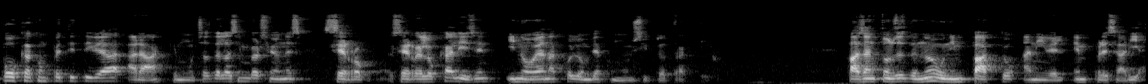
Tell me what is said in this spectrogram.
poca competitividad hará que muchas de las inversiones se, relocalicen y no vean a Colombia como un sitio atractivo. Pasa entonces de nuevo un impacto a nivel empresarial.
